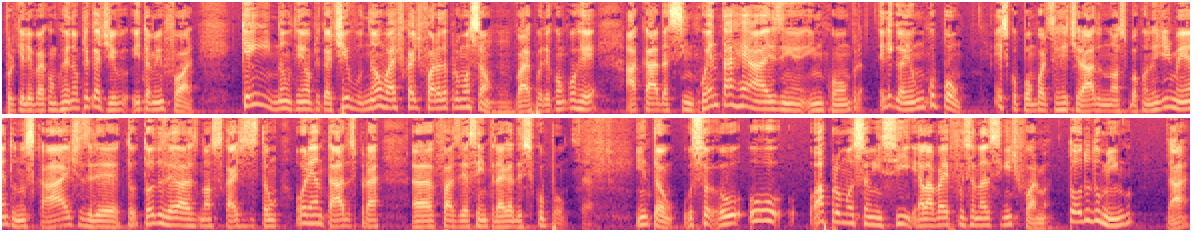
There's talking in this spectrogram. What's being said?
porque ele vai concorrer no aplicativo e também fora. Quem não tem o aplicativo não vai ficar de fora da promoção, uhum. vai poder concorrer. A cada 50 reais em, em, compra, ele ganha um cupom. Esse cupom pode ser retirado no nosso balcão de atendimento, nos caixas, ele, todas as nossas caixas estão orientados para uh, fazer essa entrega desse cupom. Certo. Então, o, o, o, a promoção em si, ela vai funcionar da seguinte forma. Todo domingo, Tá?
